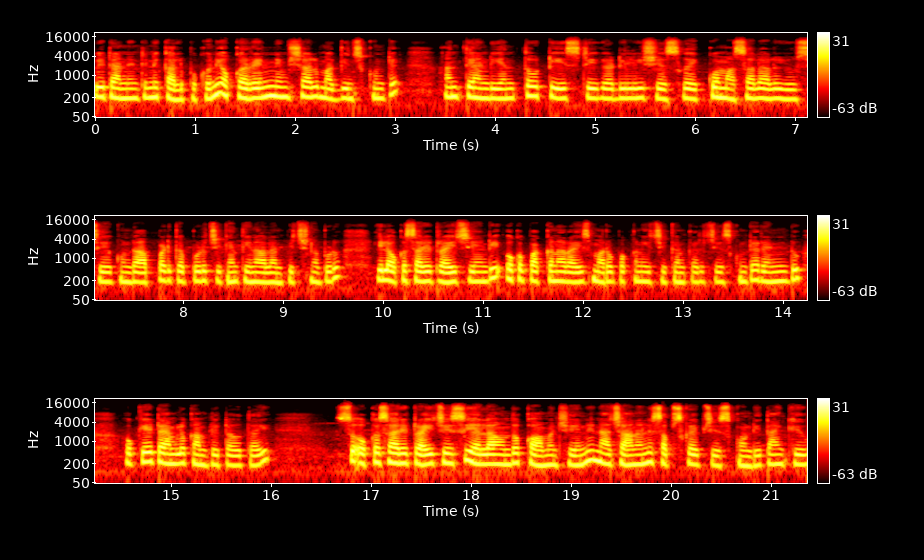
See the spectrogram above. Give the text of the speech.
వీటన్నింటిని కలుపుకొని ఒక రెండు నిమిషాలు మగ్గించుకుంటే అంతే అండి. ఎంతో టేస్టీగా డిలీషియస్గా ఎక్కువ మసాలాలు యూస్ చేయకుండా అప్పటికప్పుడు చికెన్ తినాలనిపించినప్పుడు ఇలా ఒకసారి ట్రై చేయండి. ఒక పక్కన రైస్ మరో పక్కన ఈ చికెన్ కర్రీ చేసుకుంటే రెండు ఒకే టైంలో కంప్లీట్ అవుతాయి. సో ఒకసారి ట్రై చేసి ఎలా ఉందో కామెంట్ చేయండి. నా ఛానల్ని సబ్స్క్రైబ్ చేసుకోండి. Thank you.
